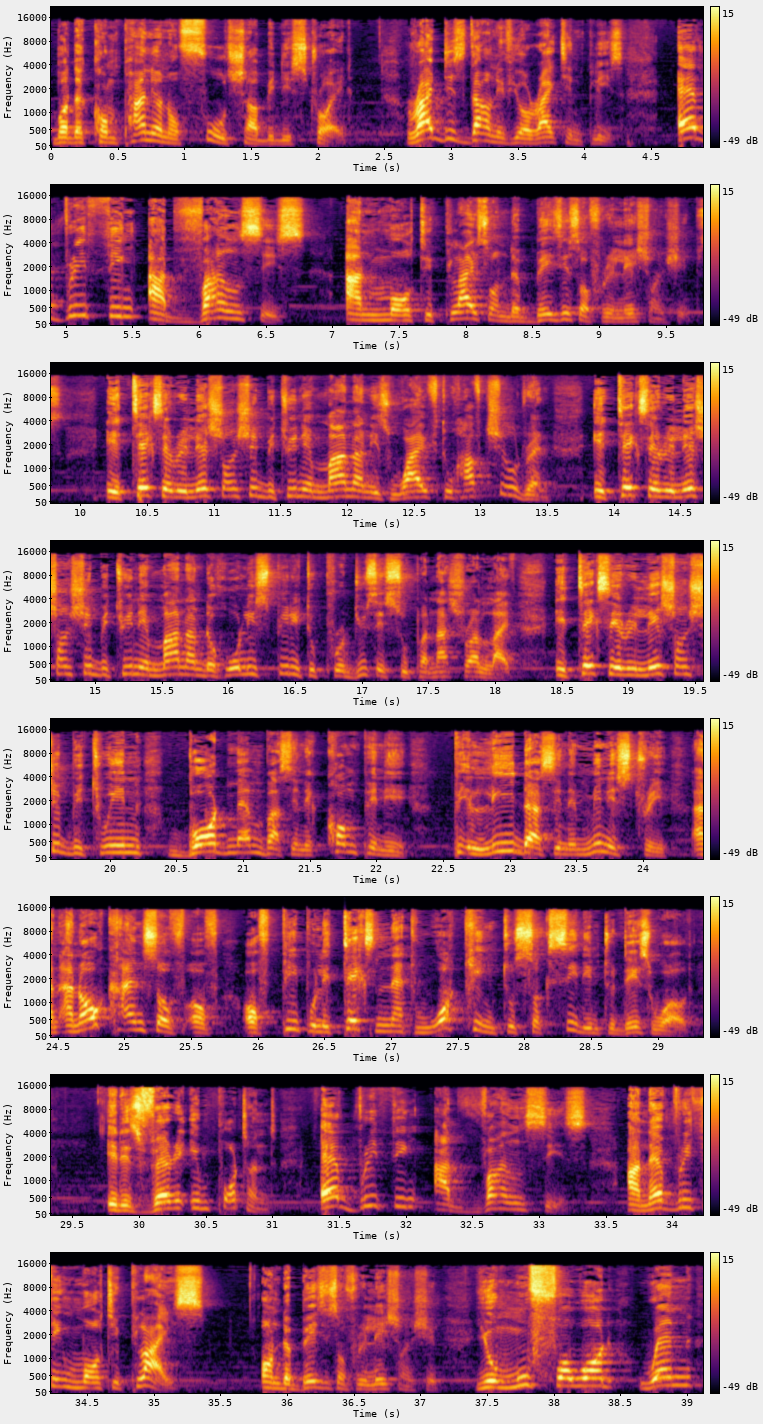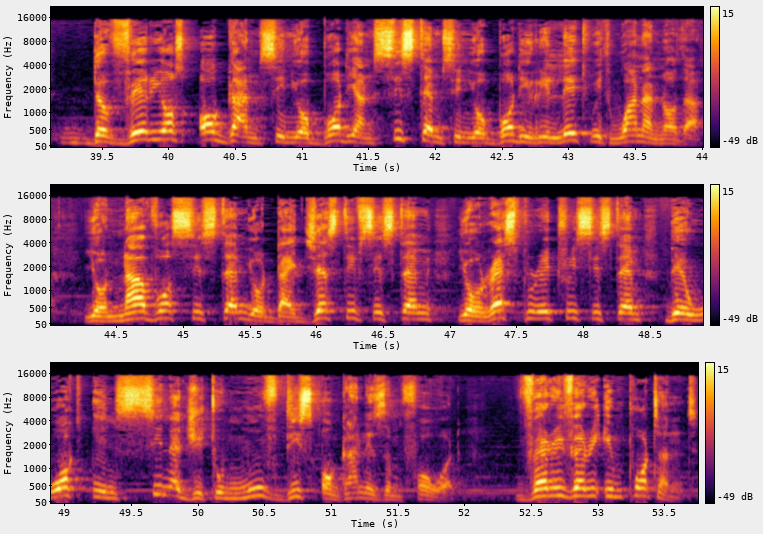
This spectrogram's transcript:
but the companion of fools shall be destroyed. Write this down if you're writing, please. Everything advances and multiplies on the basis of relationships. It takes a relationship between a man and his wife to have children. It takes a relationship between a man and the Holy Spirit to produce a supernatural life. It takes a relationship between board members in a company, leaders in a ministry, and, and all kinds of, of, of people. It takes networking to succeed in today's world. It is very important everything advances and everything multiplies on the basis of relationship. You move forward when the various organs in your body and systems in your body relate with one another. Your nervous system, your digestive system, your respiratory system, they work in synergy to move this organism forward. Very, very important.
